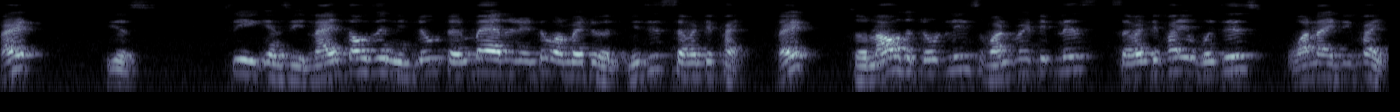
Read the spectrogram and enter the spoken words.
Right? Yes. See, you can see 9000 into 10 by 100 into 1 by 12, which is 75. Right? So now the total is 120 plus 75, which is 195.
